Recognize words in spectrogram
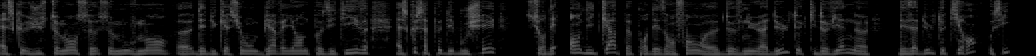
est-ce que justement ce, ce mouvement d'éducation bienveillante, positive, est-ce que ça peut déboucher sur des handicaps pour des enfants euh, devenus adultes qui deviennent euh, des adultes tyrans aussi?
